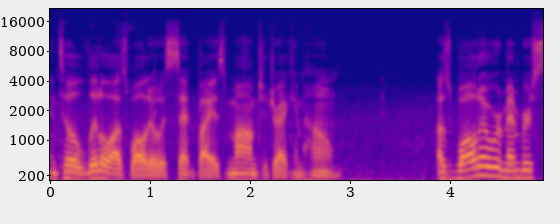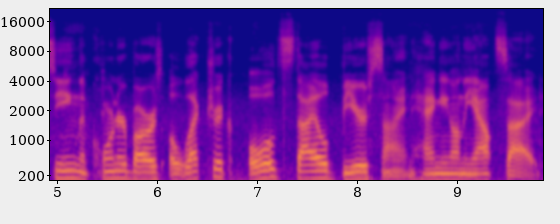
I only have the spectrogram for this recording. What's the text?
until little Oswaldo was sent by his mom to drag him home. Oswaldo remembers seeing the corner bar's electric old style beer sign hanging on the outside,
